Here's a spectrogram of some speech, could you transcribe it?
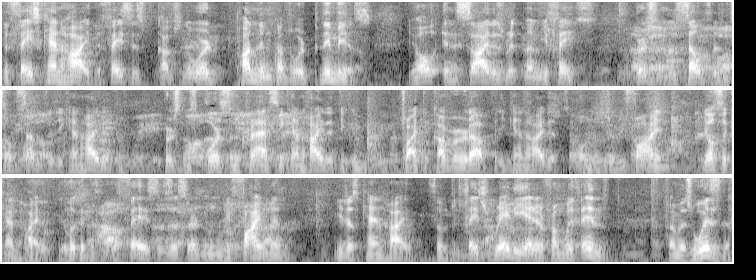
the face can't hide. The face is, comes from the word panim, comes from the word pnimius. Your whole inside is written on your face. A person who's selfish and self-centered, you can't hide it. A person who's coarse and crass, you can't hide it. You can try to cover it up, but you can't hide it. Someone who's refined, you also can't hide it. You look at the, the face, there's a certain refinement you just can't hide. So the face radiated from within, from his wisdom.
